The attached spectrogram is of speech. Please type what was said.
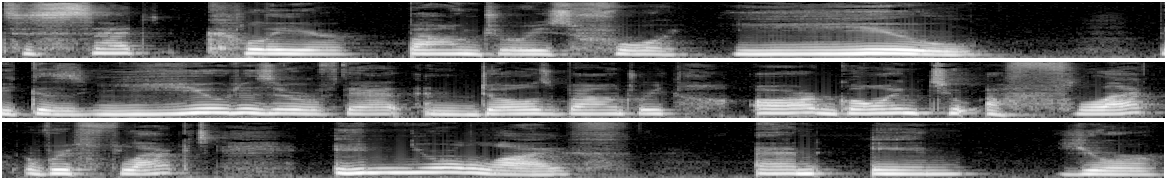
to set clear boundaries for you because you deserve that and those boundaries are going to affect, reflect in your life and in your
